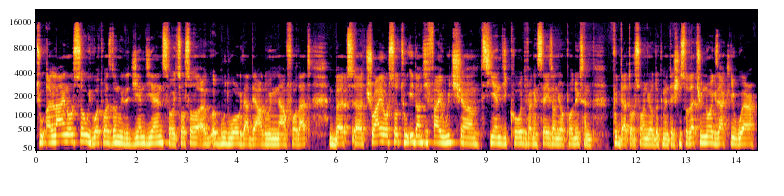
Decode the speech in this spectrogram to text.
to align also with what was done with the GMDN. So it's also a, a good work that they are doing now for that. But uh, try also to identify which um, CND code, if I can say, is on your products and put that also on your documentation so that you know exactly where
